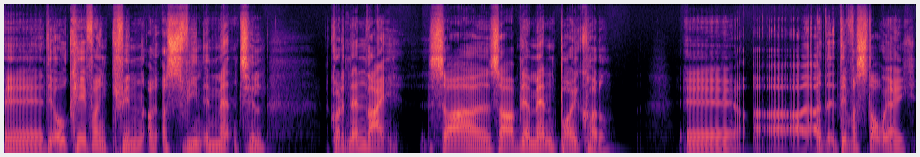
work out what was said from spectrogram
Øh, det er okay for en kvinde at, at svine en mand til. Går det den anden vej, så, så bliver manden boykottet. Øh, og, og, og det forstår jeg ikke.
